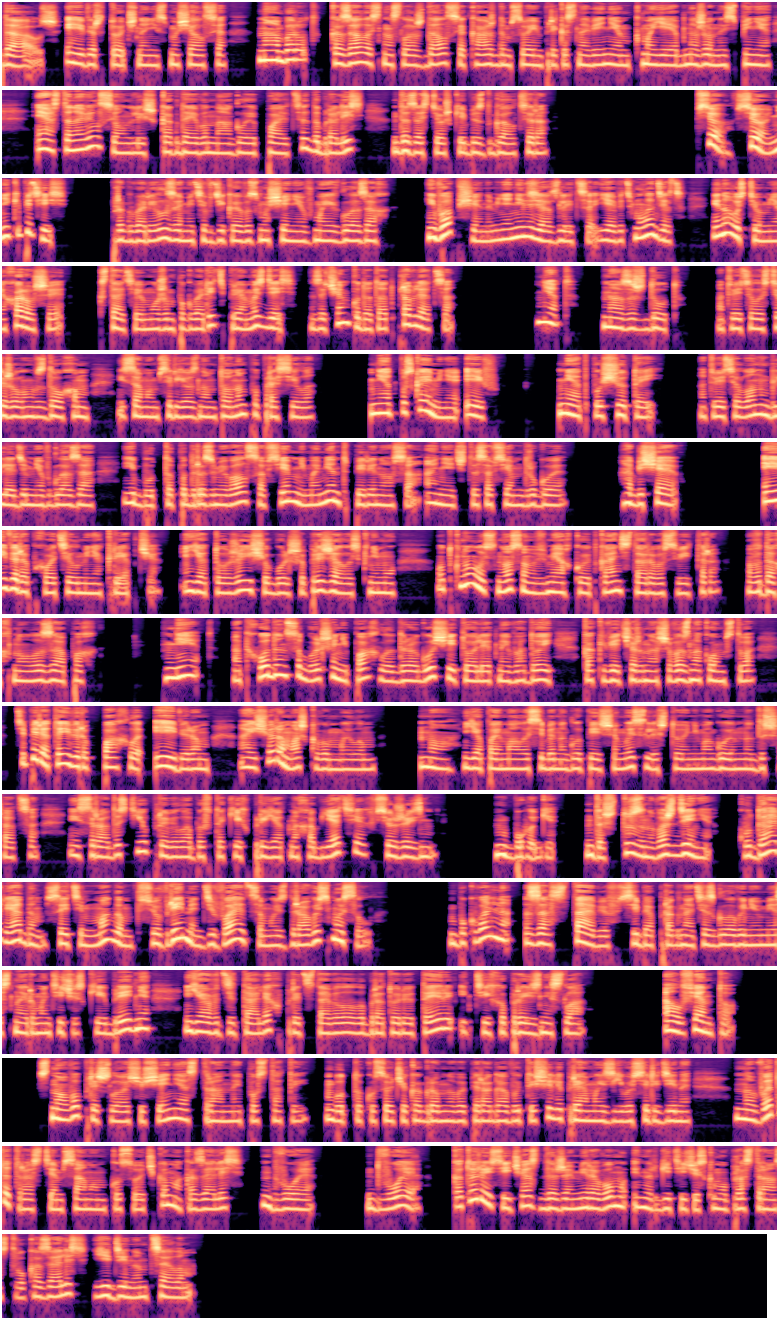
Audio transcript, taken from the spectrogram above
Да уж, Эйвер точно не смущался. Наоборот, казалось, наслаждался каждым своим прикосновением к моей обнаженной спине, и остановился он лишь, когда его наглые пальцы добрались до застежки бюстгальтера. «Все, все, не кипятись», проговорил, заметив дикое возмущение в моих глазах. «И вообще, на меня нельзя злиться, я ведь молодец. И новости у меня хорошие. Кстати, можем поговорить прямо здесь. Зачем куда-то отправляться?» «Нет, нас ждут», — ответила с тяжелым вздохом и самым серьезным тоном попросила. «Не отпускай меня, Эйв». «Не отпущу, Тей», — ответил он, глядя мне в глаза, и будто подразумевал совсем не момент переноса, а нечто совсем другое. «Обещаю». Эйвер обхватил меня крепче. Я тоже еще больше прижалась к нему, уткнулась носом в мягкую ткань старого свитера, вдохнула запах. Нет, от Ходенса больше не пахло дорогущей туалетной водой, как вечер нашего знакомства. Теперь от Эйвера пахло Эйвером, а еще ромашковым мылом. Но я поймала себя на глупейшей мысли, что не могу им надышаться, и с радостью провела бы в таких приятных объятиях всю жизнь. Боги, да что за наваждение? Куда рядом с этим магом все время девается мой здравый смысл? Буквально заставив себя прогнать из головы неуместные романтические бредни, я в деталях представила лабораторию Тейры и тихо произнесла. «Алфенто». Снова пришло ощущение странной пустоты, будто кусочек огромного пирога вытащили прямо из его середины, но в этот раз тем самым кусочком оказались двое. Двое, которые сейчас даже мировому энергетическому пространству казались единым целым.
